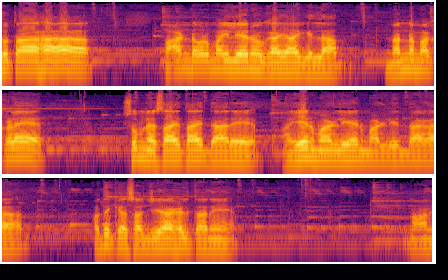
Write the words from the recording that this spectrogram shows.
ಸುತಾಹ ಪಾಂಡವರ ಮೈಲೇನೂ ಗಾಯ ಆಗಿಲ್ಲ ನನ್ನ ಮಕ್ಕಳೇ ಸುಮ್ಮನೆ ಸಾಯ್ತಾ ಇದ್ದಾರೆ. ಏನು ಮಾಡಲಿ ಏನು ಮಾಡಲಿ ಅಂದಾಗ ಅದಕ್ಕೆ ಸಂಜೆಯ ಹೇಳ್ತಾನೆ ನಾನು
